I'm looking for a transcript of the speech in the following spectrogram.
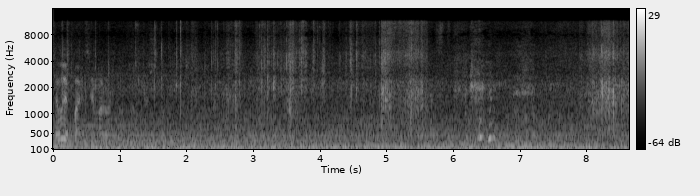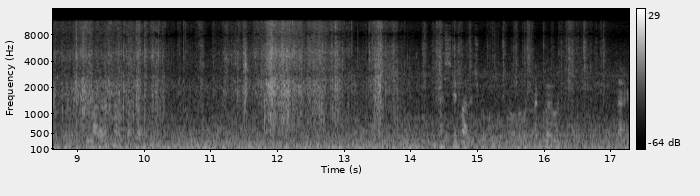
целая партия мороженого просрочена. Мороженое такое. Нашли баночку кока-колы. Вот такой вот. Так.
